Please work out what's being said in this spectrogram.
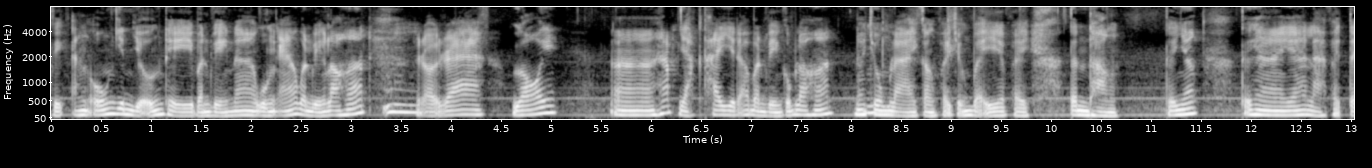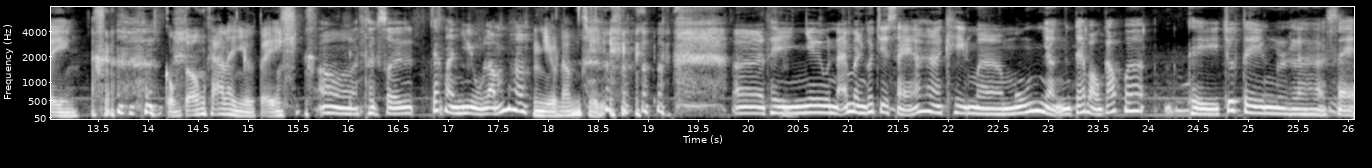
việc ăn uống dinh dưỡng thì bệnh viện à, quần áo bệnh viện lo hết. Rồi ra gói à, hấp giặt thay gì đó bệnh viện cũng lo hết. Nói chung là cần phải chuẩn bị về tinh thần thứ nhất. Thứ hai là phải tiền. Cũng tốn khá là nhiều tiền. Ờ, thật sự chắc là nhiều lắm ha. Nhiều lắm chị. Ờ, thì như nãy mình có chia sẻ ha khi mà muốn nhận tế bào gốc á thì trước tiên là sẽ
